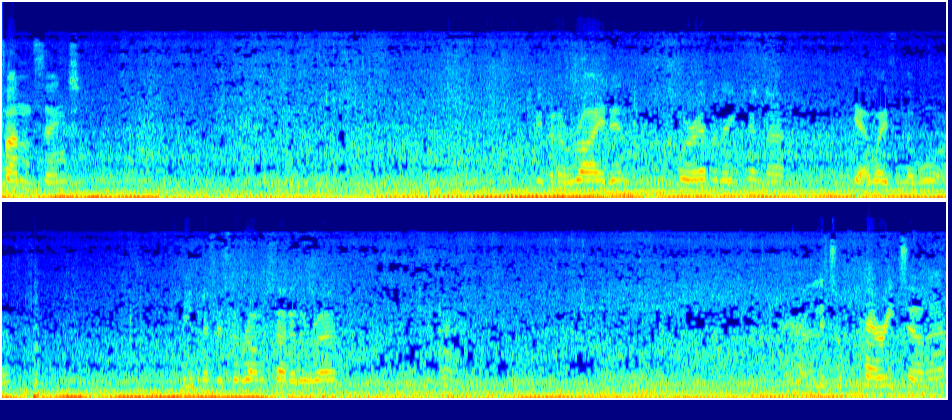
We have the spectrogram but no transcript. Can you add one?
fun things. Riding wherever they can uh, get away from the water, even if it's the wrong side of the road. Yeah, little Perry tail there.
